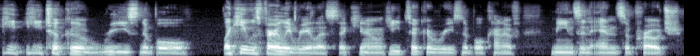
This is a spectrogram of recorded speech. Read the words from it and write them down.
he, he took a reasonable like he was fairly realistic. You know, he took a reasonable kind of means and ends approach.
